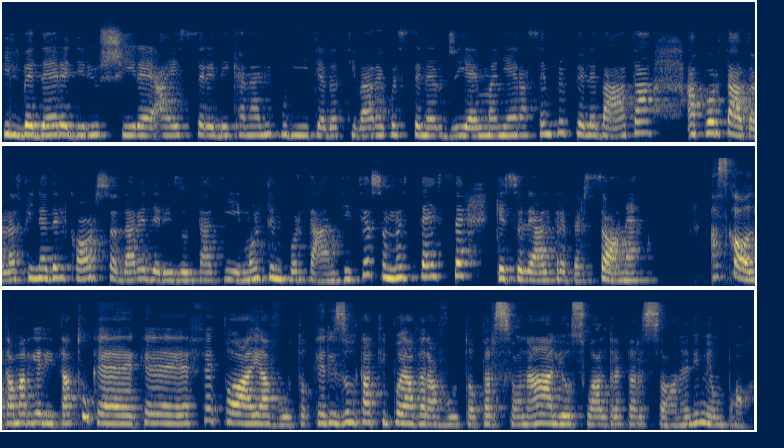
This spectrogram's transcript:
il vedere di riuscire a essere dei canali puliti, ad attivare questa energia in maniera sempre più elevata, ha portato alla fine del corso a dare dei risultati molto importanti, sia su noi stesse che sulle altre persone. Ascolta Margherita, tu che, che effetto hai avuto? Che risultati puoi aver avuto personali o su altre persone? Dimmi un po'.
